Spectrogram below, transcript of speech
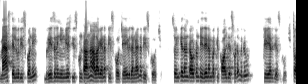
మ్యాథ్స్ తెలుగు తీసుకొని రీజనింగ్ ఇంగ్లీష్ తీసుకుంటానా? అలాగైనా తీసుకోవచ్చు. ఏ విధంగా తీసుకోవచ్చు. సో ఇంకేదైనా డౌట్ ఉంటే ఇదే నెంబర్కి కాల్ చేసి కూడా మీరు క్లియర్ చేసుకోవచ్చు. సో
